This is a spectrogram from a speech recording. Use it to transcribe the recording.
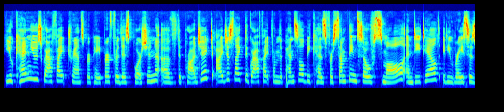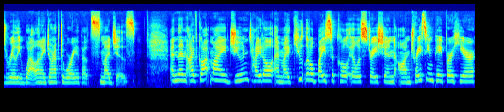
You can use graphite transfer paper for this portion of the project. I just like the graphite from the pencil because for something so small and detailed, it erases really well and I don't have to worry about smudges. And then I've got my June title and my cute little bicycle illustration on tracing paper here.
